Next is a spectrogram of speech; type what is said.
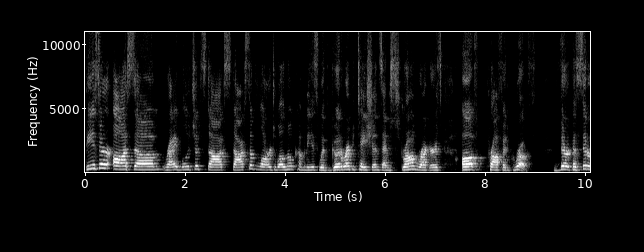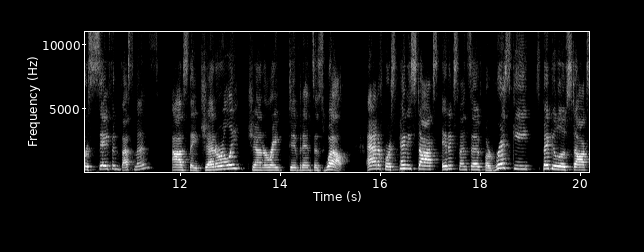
These are awesome, right? Blue chip stocks, stocks of large, well known companies with good reputations and strong records of profit growth. They're considered safe investments as they generally generate dividends as well. And of course, penny stocks, inexpensive but risky speculative stocks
